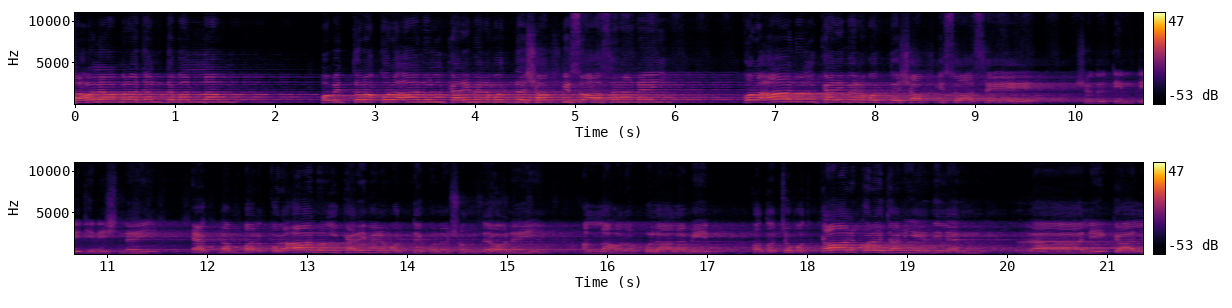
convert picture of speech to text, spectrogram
তাহলে আমরা জানতে পারলাম, পবিত্র কোরআনুল কারিমের মধ্যে সব কিছু আছে না নেই? কোরআনুল কারিমের মধ্যে সব কিছু আছে, শুধু তিনটি জিনিস নেই। এক নম্বর, কোরআনুল কারিমের মধ্যে কোনো সন্দেহ নেই। আল্লাহ রব্বুল আলমিন কত চমৎকার করে জানিয়ে দিলেন, রালিকাল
